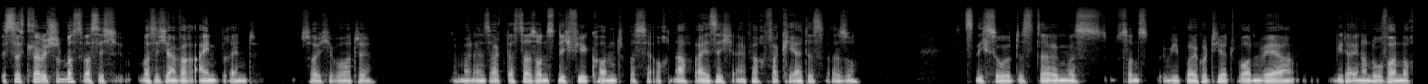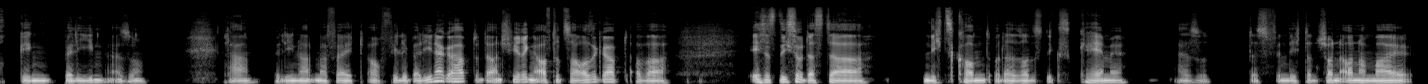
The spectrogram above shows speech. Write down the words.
ist das, glaube ich, schon was, was sich, was sich einfach einbrennt, solche Worte. Wenn man dann sagt, dass da sonst nicht viel kommt, was ja auch nachweislich einfach verkehrt ist. Also jetzt nicht so, dass da irgendwas sonst irgendwie boykottiert worden wäre, weder in Hannover noch gegen Berlin. Also klar, Berlin hat man vielleicht auch viele Berliner gehabt und da einen schwierigen Auftritt zu Hause gehabt, aber ist es nicht so, dass da nichts kommt oder sonst nichts käme. Also das finde ich dann schon auch nochmal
